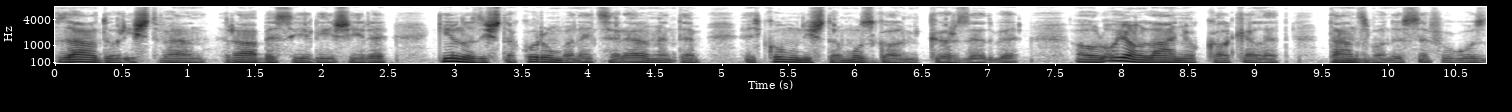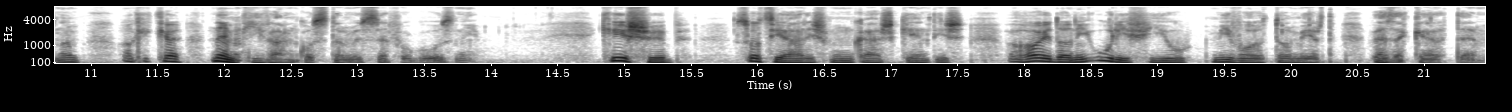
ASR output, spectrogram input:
Zádor István rábeszélésére gimnazista koromban egyszer elmentem egy kommunista mozgalmi körzetbe, ahol olyan lányokkal kellett táncban összefogóznom, akikkel nem kívánkoztam összefogózni. Később szociális munkásként is a hajdani úri fiú mi voltomért vezekeltem.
